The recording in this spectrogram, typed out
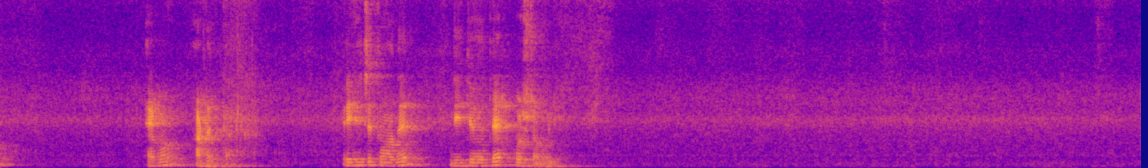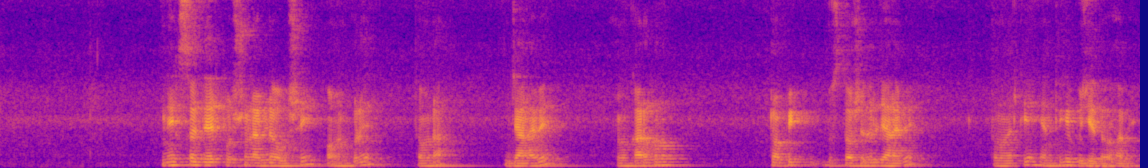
এবং আটের দাগ এই হচ্ছে তোমাদের দ্বিতীয় অধ্যায়ের প্রশ্নগুলি নেক্সট অধ্যায়ের প্রশ্ন লাগলে অবশ্যই কমেন্ট করে তোমরা জানাবে এবং কারও কোনো টপিক বুঝতে অসুবিধা জানাবে। তোমাদেরকে এখান থেকে বুঝিয়ে দেওয়া হবে।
